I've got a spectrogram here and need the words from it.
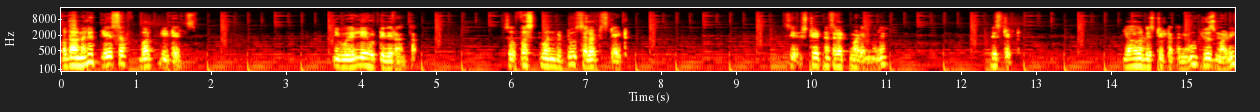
ಅದಾದ್ಮೇಲೆ ಪ್ಲೇಸ್ ಆಫ್ ಬರ್ತ್ ಡೀಟೇಲ್ಸ್ ನೀವು ಎಲ್ಲಿ ಹುಟ್ಟಿದೀರಾ ಅಂತ. ಸೊ ಫಸ್ಟ್ ಬಂದ್ಬಿಟ್ಟು ಸೆಲೆಕ್ಟ್ ಸ್ಟೇಟ್ ಸ್ಟೇಟ್ನ ಸೆಲೆಕ್ಟ್ ಮಾಡಿದ್ಮೇಲೆ ಡಿಸ್ಟ್ರಿಕ್ಟ್ ಯಾವ್ದು ಡಿಸ್ಟ್ರಿಕ್ಟ್ ಅಂತ ನೀವು ಚೂಸ್ ಮಾಡಿ.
